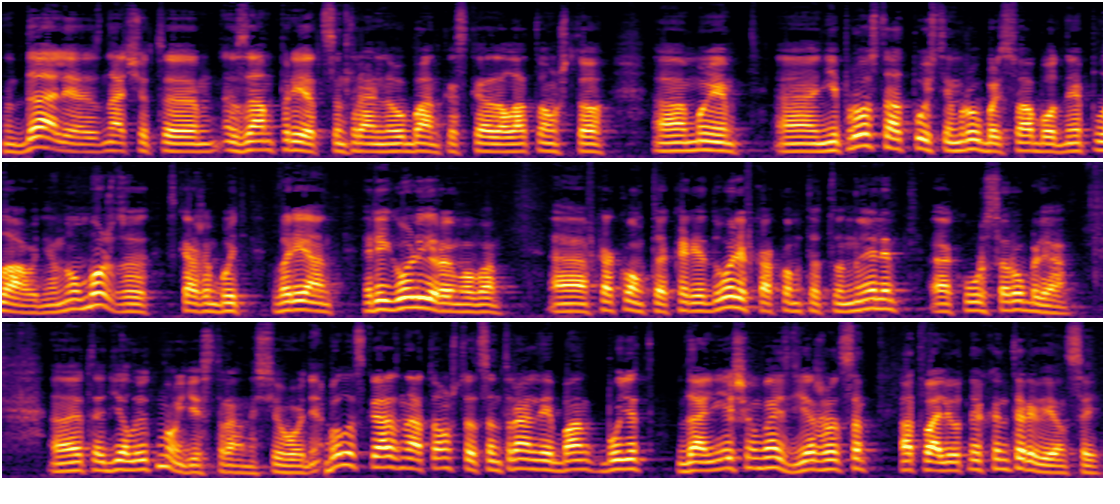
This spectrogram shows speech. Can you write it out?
Далее, значит, э, зампред Центрального банка сказал о том, что э, мы э, не просто отпустим рубль в свободное плавание, но может, скажем, быть вариант регулируемого в каком-то коридоре, в каком-то туннеле курса рубля. Это делают многие страны сегодня. Было сказано о том, что Центральный банк будет в дальнейшем воздерживаться от валютных интервенций.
